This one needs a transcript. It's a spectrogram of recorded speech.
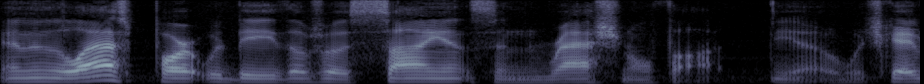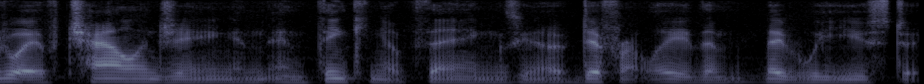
And then the last part would be those was science and rational thought, you know, which gave way of challenging and, and thinking of things, you know, differently than maybe we used to.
